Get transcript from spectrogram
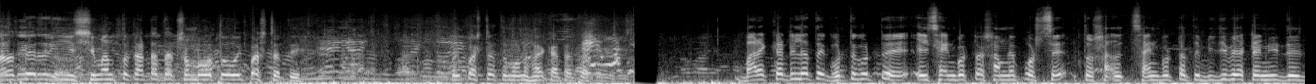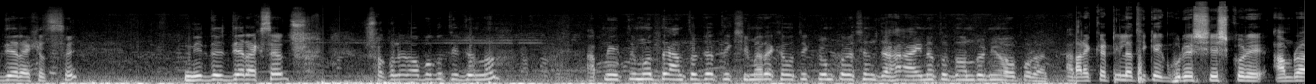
ভারতের সীমান্ত কাটাতার সম্ভবত ওই পাশটাতে। ওই পাশটাতে মনে হয় কাটাতার। বারেক্কা টিলাতে ঘুরতে ঘুরতে এই সাইনবোর্ডটা সামনে পড়ছে। তো সাইনবোর্ডটাতে বিজিবি একটা নির্দেশ দিয়ে রেখেছে। নির্দেশ দিয়ে রাখছে সকলের অবগতির জন্য। আপনি ইতিমধ্যে আন্তর্জাতিক সীমারেখা অতিক্রম করেছেন, যাহা আইনত দণ্ডনীয় অপরাধ। বারেক্কা টিলা থেকে ঘুরে শেষ করে আমরা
